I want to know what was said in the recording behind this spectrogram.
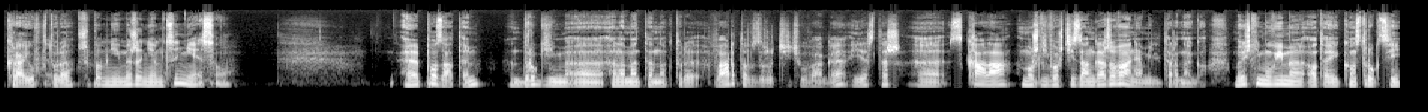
krajów, które... Przypomnijmy, że Niemcy nie są. Poza tym, Drugim e, elementem, na który warto zwrócić uwagę, jest też e, skala możliwości zaangażowania militarnego. Bo jeśli mówimy o tej konstrukcji,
